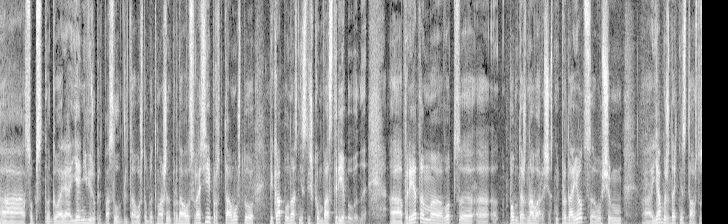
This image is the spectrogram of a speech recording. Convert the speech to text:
А, собственно говоря, я не вижу предпосылок для того, чтобы эта машина продавалась в России, просто потому что пикапы у нас не слишком востребованы. А, при этом, э, вот, э, по-моему, даже Навара сейчас не продается. В общем, я бы ждать не стал. Что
